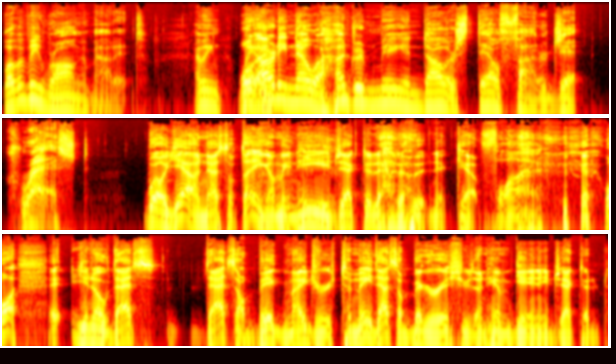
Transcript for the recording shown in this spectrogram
what would be wrong about it? I mean, Well, we already know a hundred million dollar stealth fighter jet crashed. Well, yeah, and that's the thing. I mean, he ejected out of it and it kept flying. well, it- you know, that's that's a big major to me. That's a bigger issue than him getting ejected,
